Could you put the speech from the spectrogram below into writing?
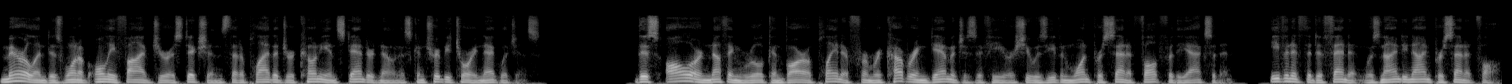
Maryland is one of only five jurisdictions that apply the draconian standard known as contributory negligence. This all or nothing rule can bar a plaintiff from recovering damages if he or she was even 1% at fault for the accident, even if the defendant was 99% at fault.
